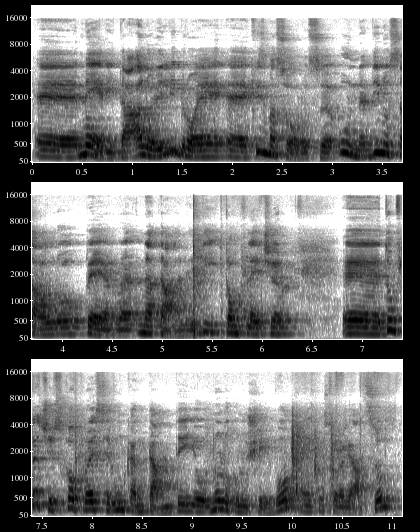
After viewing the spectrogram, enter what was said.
eh, merita. Allora, il libro è eh, Christmas Soros, un dinosauro per Natale di Tom Fletcher. Eh, Tom Fletcher scopro essere un cantante, io non lo conoscevo, è questo ragazzo,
